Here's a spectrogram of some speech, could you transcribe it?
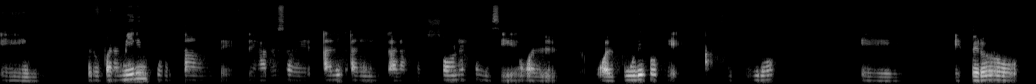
eh, pero para mí era importante dejar de saber a las personas que me siguen o al, o al público que a futuro eh, espero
